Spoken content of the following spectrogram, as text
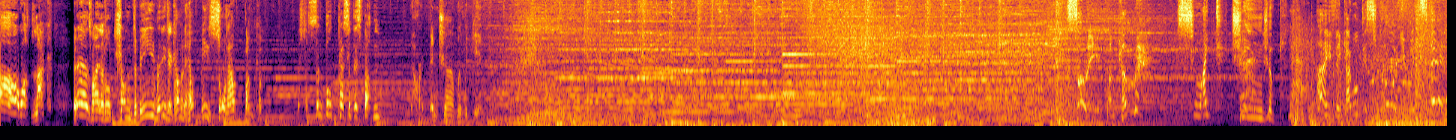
Ah, what luck! There's my little chum to be, ready to come and help me sort out Bunkum. Just a simple press of this button, our adventure will begin. Sorry, Bunkum. Slight change of plan. I think I will destroy you instead.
